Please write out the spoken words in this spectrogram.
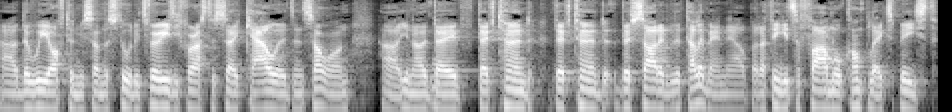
uh, that we often misunderstood. It's very easy for us to say cowards and so on. Uh, you know, they've they've turned they've turned they've sided with the Taliban now, but I think it's a far more complex beast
